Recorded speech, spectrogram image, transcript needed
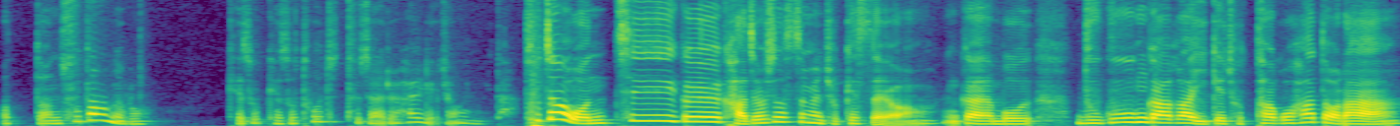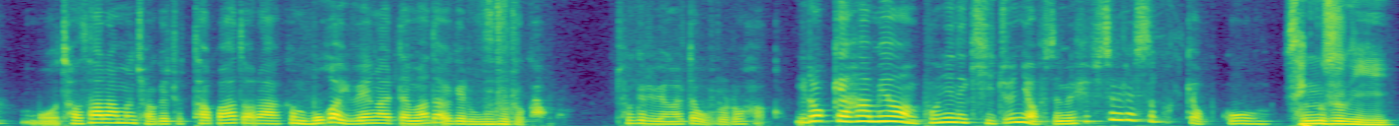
어떤 수단으로 계속해서 토지 투자를 할 예정입니다. 투자 원칙을 가져셨으면 좋겠어요. 그러니까 뭐 누군가가 이게 좋다고 하더라, 뭐 저 사람은 저게 좋다고 하더라. 그럼 뭐가 유행할 때마다 여기를 우르르 가고 저기를 유행할 때 우르르 하고 이렇게 하면 본인의 기준이 없으면 휩쓸릴 수밖에 없고 생수기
